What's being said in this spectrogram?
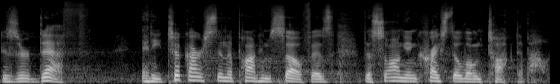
deserve death. And he took our sin upon himself, as the song in Christ alone talked about.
